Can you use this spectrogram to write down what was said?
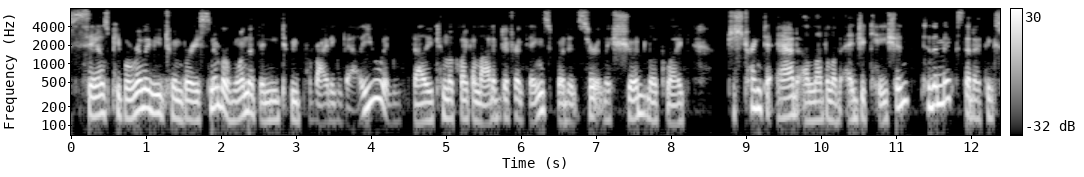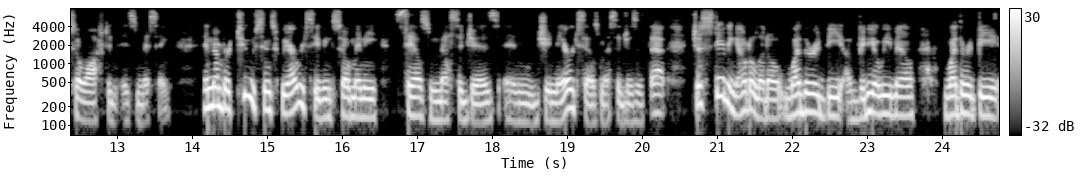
salespeople really need to embrace number one that they need to be providing value and value can look like a lot of different things but it certainly should look like just trying to add a level of education to the mix that i think so often is missing and number two, since we are receiving so many sales messages and generic sales messages is that, just standing out a little, whether it be a video email, whether it be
